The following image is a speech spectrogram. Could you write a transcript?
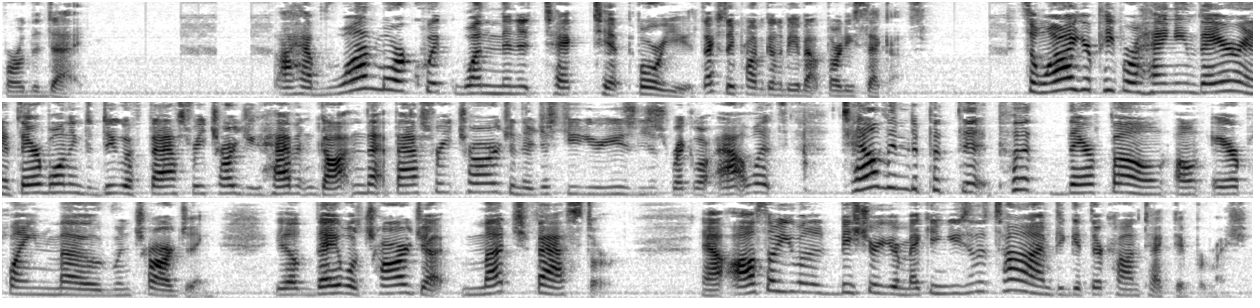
for the day. I have one more quick one minute tech tip for you. It's actually probably going to be about 30 seconds. So while your people are hanging there and if they're wanting to do a fast recharge, you haven't gotten that fast recharge and they're just you're using just regular outlets, Tell them to put the, put their phone on airplane mode when charging. They will charge up much faster. Now, also, you want to be sure you're making use of the time to get their contact information.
